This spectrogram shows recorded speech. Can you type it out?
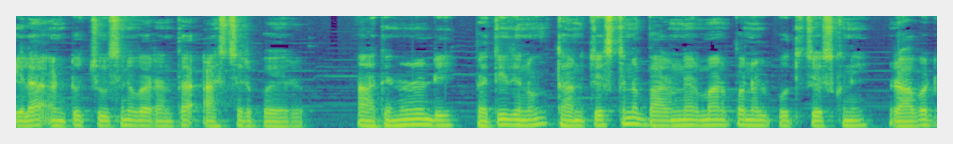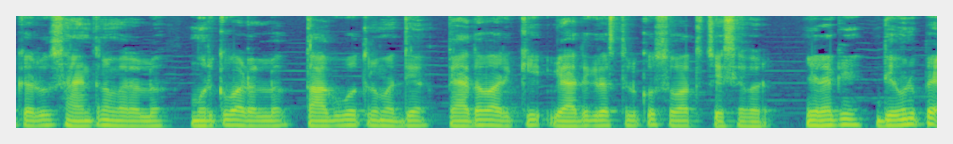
ఇలా అంటూ చూసిన వారంతా ఆశ్చర్యపోయారు. ఆ దినం నుండి ప్రతిదినం తాను చేస్తున్న భవన నిర్మాణ పనులు పూర్తి చేసుకుని రాబర్ట్ గారు సాయంత్రం వేళల్లో మురికివాడల్లో తాగుబోతుల మధ్య పేదవారికి వ్యాధిగ్రస్తులకు సువార్త చేసేవారు. ఇలాగే దేవునిపై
